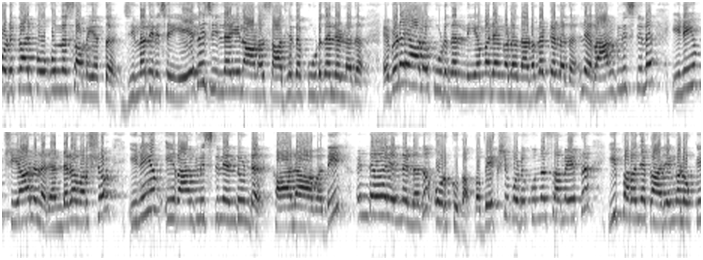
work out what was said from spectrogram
കൊടുക്കാൻ പോകുന്ന സമയത്ത് ജില്ല തിരിച്ച് ഏത് ജില്ലയിലാണ് സാധ്യത കൂടുതലുള്ളത്? എവിടെയാണ് കൂടുതൽ നിയമനങ്ങൾ നടന്നിട്ടുള്ളത്? അല്ലെ റാങ്ക് ലിസ്റ്റിൽ ഇനിയും ചെയ്യാനുള്ള രണ്ടര വർഷം ഇനിയും ഈ റാങ്ക് ലിസ്റ്റിന് എന്തുണ്ട്? കാലാവധി ഉണ്ട് എന്നുള്ളത് ഓർക്കുക. അപേക്ഷ കൊടുക്കുന്ന സമയത്ത് ഈ പറഞ്ഞ കാര്യങ്ങളൊക്കെ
